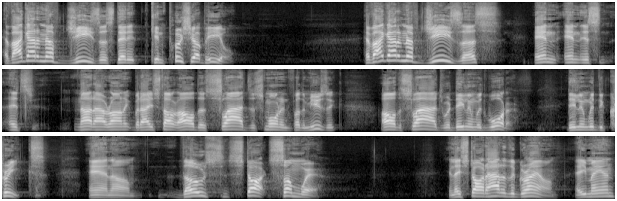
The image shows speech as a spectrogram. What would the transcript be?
Have I got enough Jesus that it can push uphill? Have I got enough Jesus? And, and it's, it's not ironic, but I just thought all the slides this morning for the music, all the slides were dealing with water, dealing with the creeks. And um, those start somewhere. And they start out of the ground. Amen.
